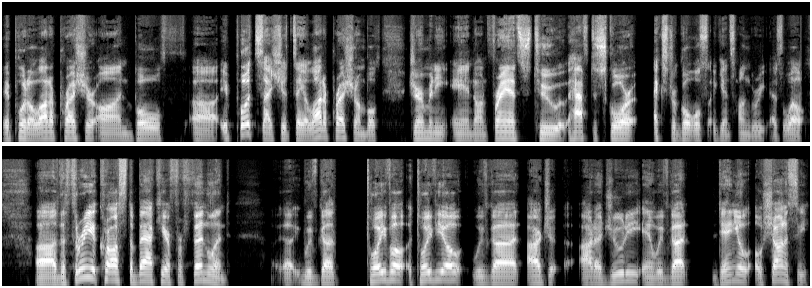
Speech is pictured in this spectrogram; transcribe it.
It put a lot of pressure on both uh, it puts, I should say, a lot of pressure on both Germany and on France to have to score extra goals against Hungary as well. Uh, the three across the back here for Finland, uh, we've got Toivo, Toivio, we've got Arj- Arajuuri, and we've got Daniel O'Shaughnessy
